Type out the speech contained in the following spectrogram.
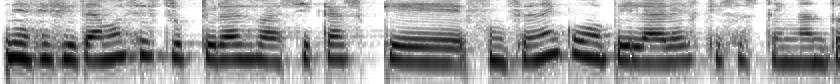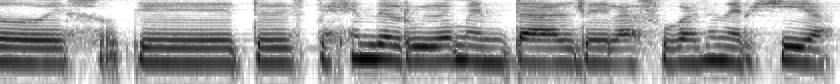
necesitamos estructuras básicas que funcionen como pilares que sostengan todo eso, que te despejen del ruido mental, de las fugas de energía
